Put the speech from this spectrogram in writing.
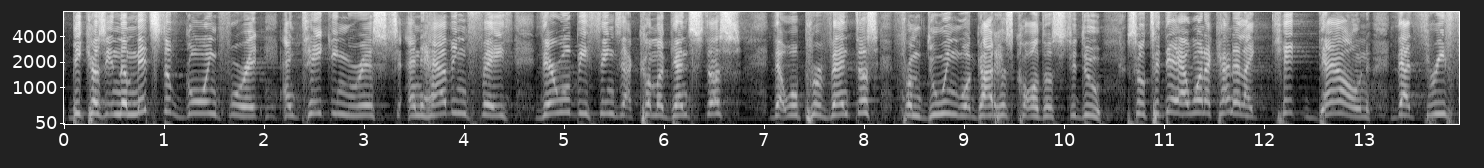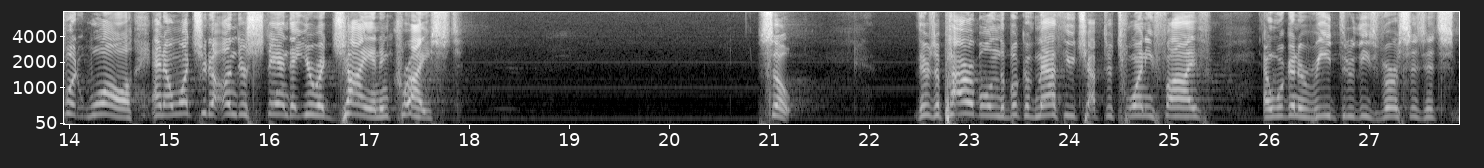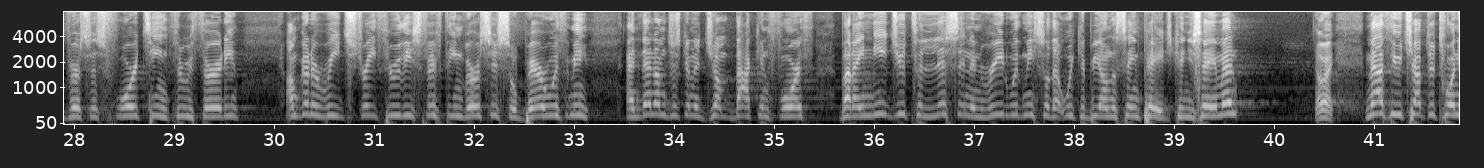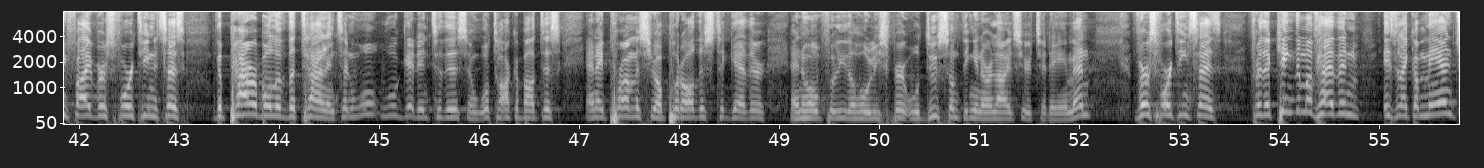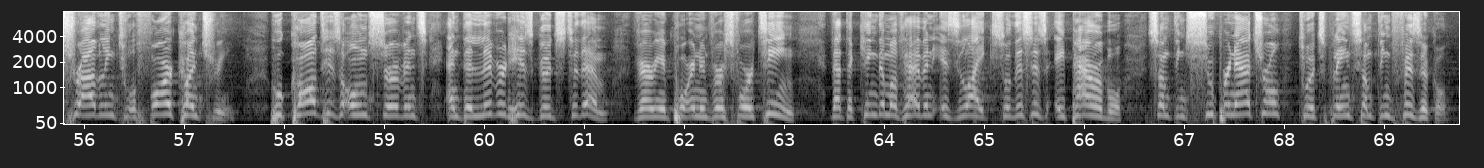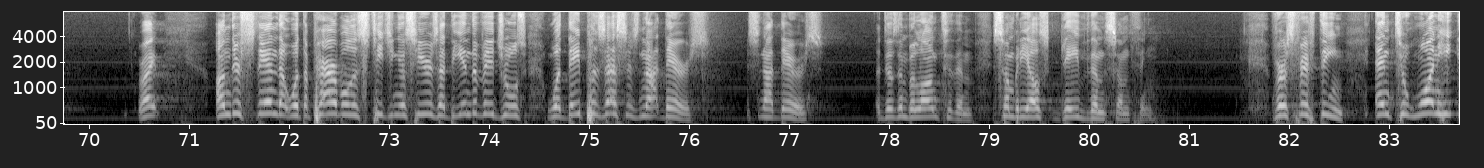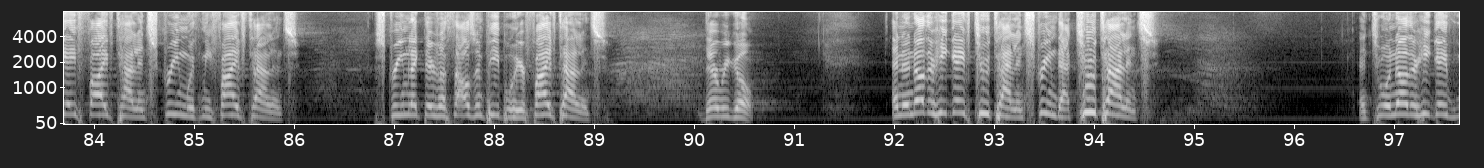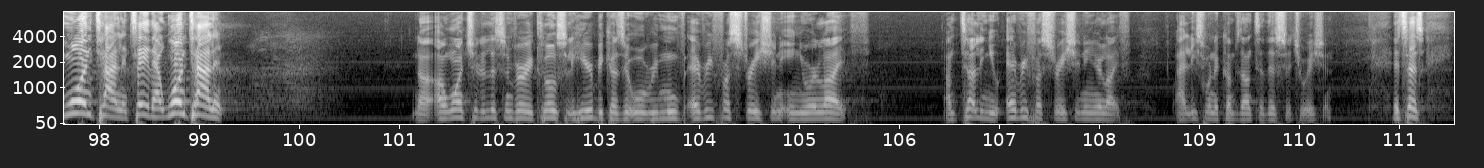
Because in the midst of going for it and taking risks and having faith, there will be things that come against us that will prevent us from doing what God has called us to do. So today I want to kind of like kick down that three foot wall and I want you to understand that you're a giant in Christ. So, there's a parable in the book of Matthew, chapter 25, and we're going to read through these verses. It's verses 14 through 30. I'm going to read straight through these 15 verses, so bear with me. And then I'm just going to jump back and forth. But I need you to listen and read with me so that we could be on the same page. Can you say amen? All right, Matthew chapter 25, verse 14, it says, the parable of the talents. And we'll, we'll get into this and we'll talk about this. And I promise you, I'll put all this together and hopefully the Holy Spirit will do something in our lives here today. Amen. Verse 14 says, For the kingdom of heaven is like a man traveling to a far country who called his own servants and delivered his goods to them. Very important in verse 14 that the kingdom of heaven is like. So, this is a parable, something supernatural to explain something physical, right? Understand that what the parable is teaching us here is that the individuals, what they possess is not theirs. It's not theirs. It doesn't belong to them. Somebody else gave them something. Verse 15, and to one he gave five talents. Scream with me, five talents. Scream like there's a thousand people here. Five talents. There we go. And another he gave two talents. Scream that, two talents. And to another he gave one talent. Say that, one talent. Now, I want you to listen very closely here because it will remove every frustration in your life. I'm telling you, every frustration in your life, at least when it comes down to this situation. It says,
